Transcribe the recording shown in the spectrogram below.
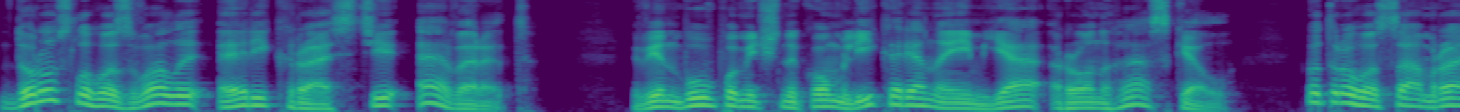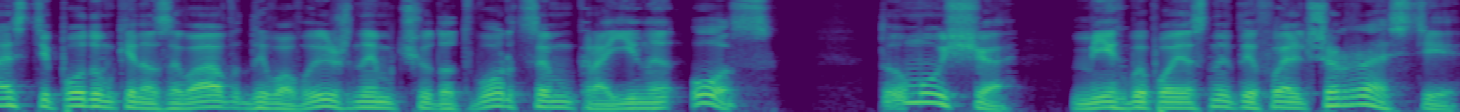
Дорослого звали Ерік Расті Еверет. Він був помічником лікаря на ім'я Рон Гаскел, котрого сам Расті подумки називав дивовижним чудотворцем країни Ос, тому що міг би пояснити фельдшер Расті,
